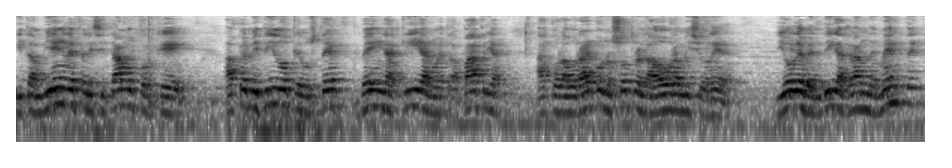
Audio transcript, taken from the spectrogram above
y también le felicitamos porque ha permitido que usted venga aquí a nuestra patria a colaborar con nosotros en la obra misionera. Dios le bendiga grandemente,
